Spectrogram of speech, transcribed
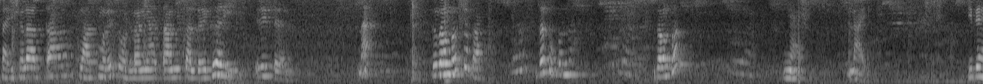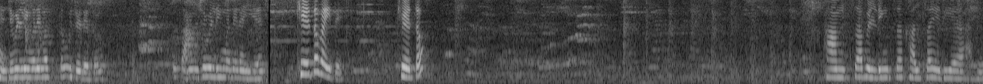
साईशाला आता क्लासमध्ये सोडलं आणि आता आम्ही चाललोय घरी. रिटर्न ना? तू जाऊन बसतो का? जा तू पण जा. जाऊन बस. नाही नाही इथे ह्यांच्या बिल्डिंगमध्ये मस्त उजेड येतो. तसं आमच्या बिल्डिंगमध्ये नाही आहे खेळतो का इथे? खेळतो? हा आमचा बिल्डिंगचा खालचा एरिया आहे.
